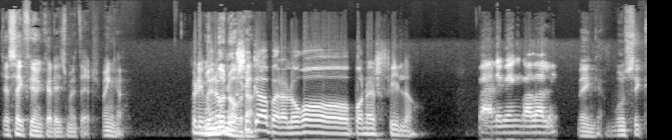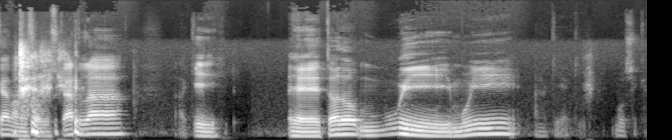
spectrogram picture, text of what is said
¿Qué sección queréis meter? Venga, Primero Mundo música para luego poner filo. Vale, venga, dale. venga, música, vamos a buscarla. Aquí. Eh, todo muy, muy... Aquí, aquí, música.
